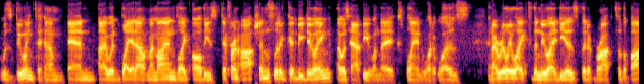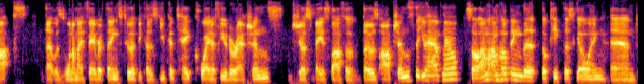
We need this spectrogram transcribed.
was doing to him. And I would play it out in my mind, like all these different options that it could be doing. I was happy when they explained what it was. And I really liked the new ideas that it brought to the box that was one of my favorite things to it because you could take quite a few directions just based off of those options that you have now. So I'm I'm hoping that they'll keep this going and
